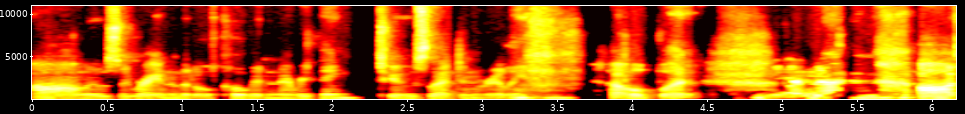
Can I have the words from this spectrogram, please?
Um, it was like right in the middle of COVID and everything too, so that didn't really help. But yeah. and then uh,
